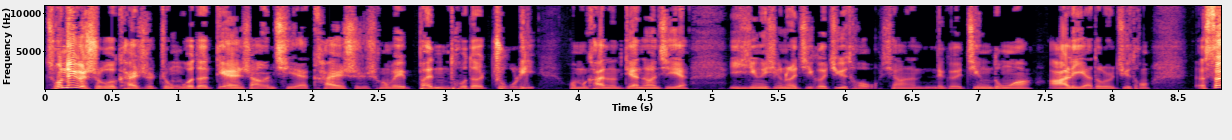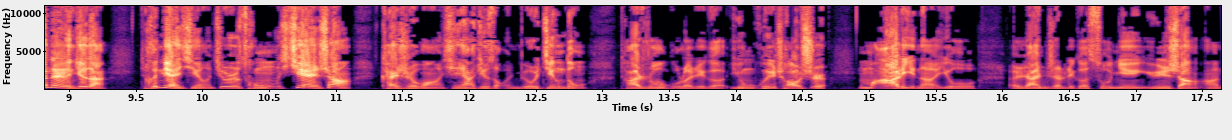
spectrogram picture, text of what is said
从那个时候开始，中国的电商企业开始成为本土的主力。我们看到电商企业已经形成几个巨头，像那个京东啊、阿里啊都是巨头。呃，三点零阶段很典型，就是从线上开始往线下去走。你比如京东，它入股了这个永辉超市，那么阿里呢又染指了这个苏宁云商啊，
